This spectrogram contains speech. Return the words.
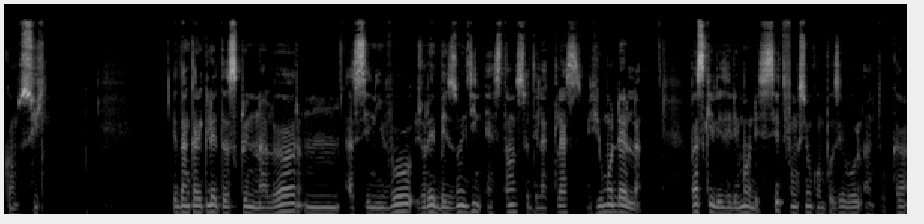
comme suit. Et dans Calculate Screen alors, hmm, à ce niveau, j'aurai besoin d'une instance de la classe ViewModel parce que les éléments de cette fonction composable, en tout cas,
